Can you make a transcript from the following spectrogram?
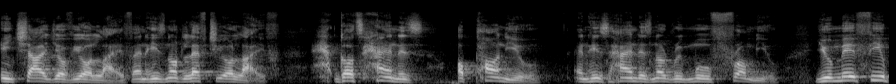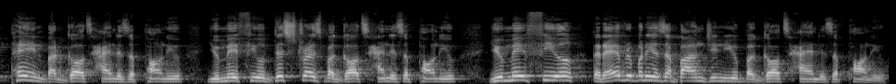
in charge of your life and He's not left your life. God's hand is upon you, and his hand is not removed from you. You may feel pain, but God's hand is upon you. You may feel distress, but God's hand is upon you. You may feel that everybody is abandoning you, but God's hand is upon you.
